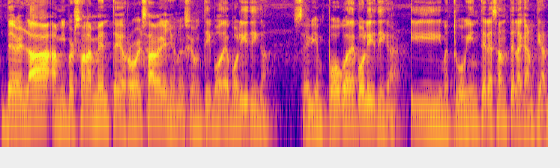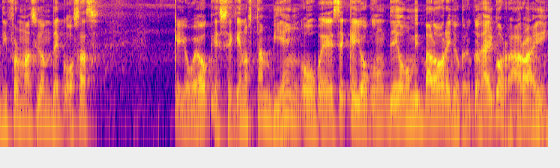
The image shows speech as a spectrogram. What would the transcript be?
de verdad, a mí personalmente, Robert sabe que yo no soy un tipo de política, sé bien poco de política, y me estuvo bien interesante la cantidad de información de cosas que yo veo que sé que no están bien, o puede ser que yo con, llego con mis valores, yo creo que es algo raro ahí.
